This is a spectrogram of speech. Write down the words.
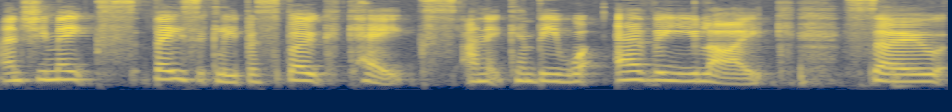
and she makes basically bespoke cakes, and it can be whatever you like. So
